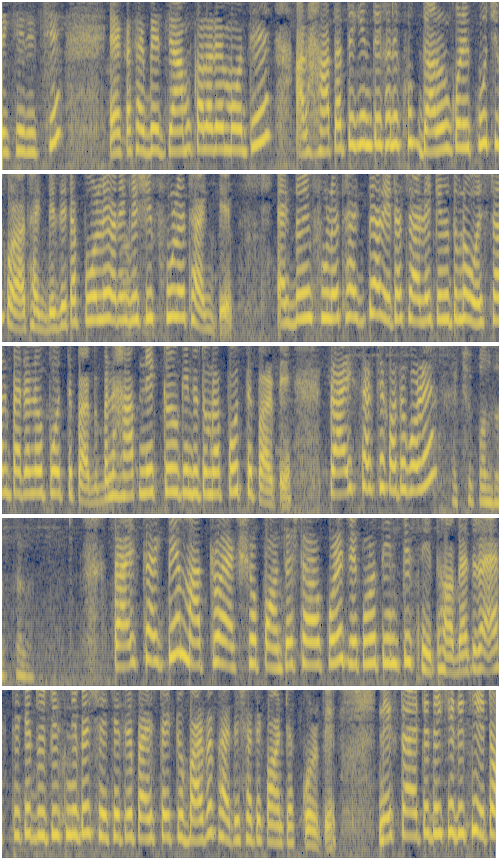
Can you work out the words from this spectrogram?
দেখিয়ে দিচ্ছি। একা থাকবে জাম কালারের মধ্যে। আর হাতাতে কিন্তু এখানে খুব দারুণ করে কুচি করা থাকবে, যেটা পরলে অনেক বেশি ফুলে থাকবে। একদমই ফুলে থাকবে, আর এটা চাইলে কিন্তু তোমরা ওয়েস্টার্ন প্যাটার্নেও পরতে পারবে। মানে হাফ নেককেও কিন্তু তোমরা পরতে পারবে। প্রাইস থাকছে কত করে? একশো পঞ্চাশ টাকা। প্রাইস থাকবে মাত্র একশো পঞ্চাশ টাকা করে যে কোনো তিন পিস নিতে হবে। আর যারা এক থেকে দুই পিস নেবে সেক্ষেত্রে প্রাইসটা একটু বাড়বে ভাইদের সাথে কন্ট্যাক্ট করবে। নেক্সট আইটা দেখিয়ে দিচ্ছি এটা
